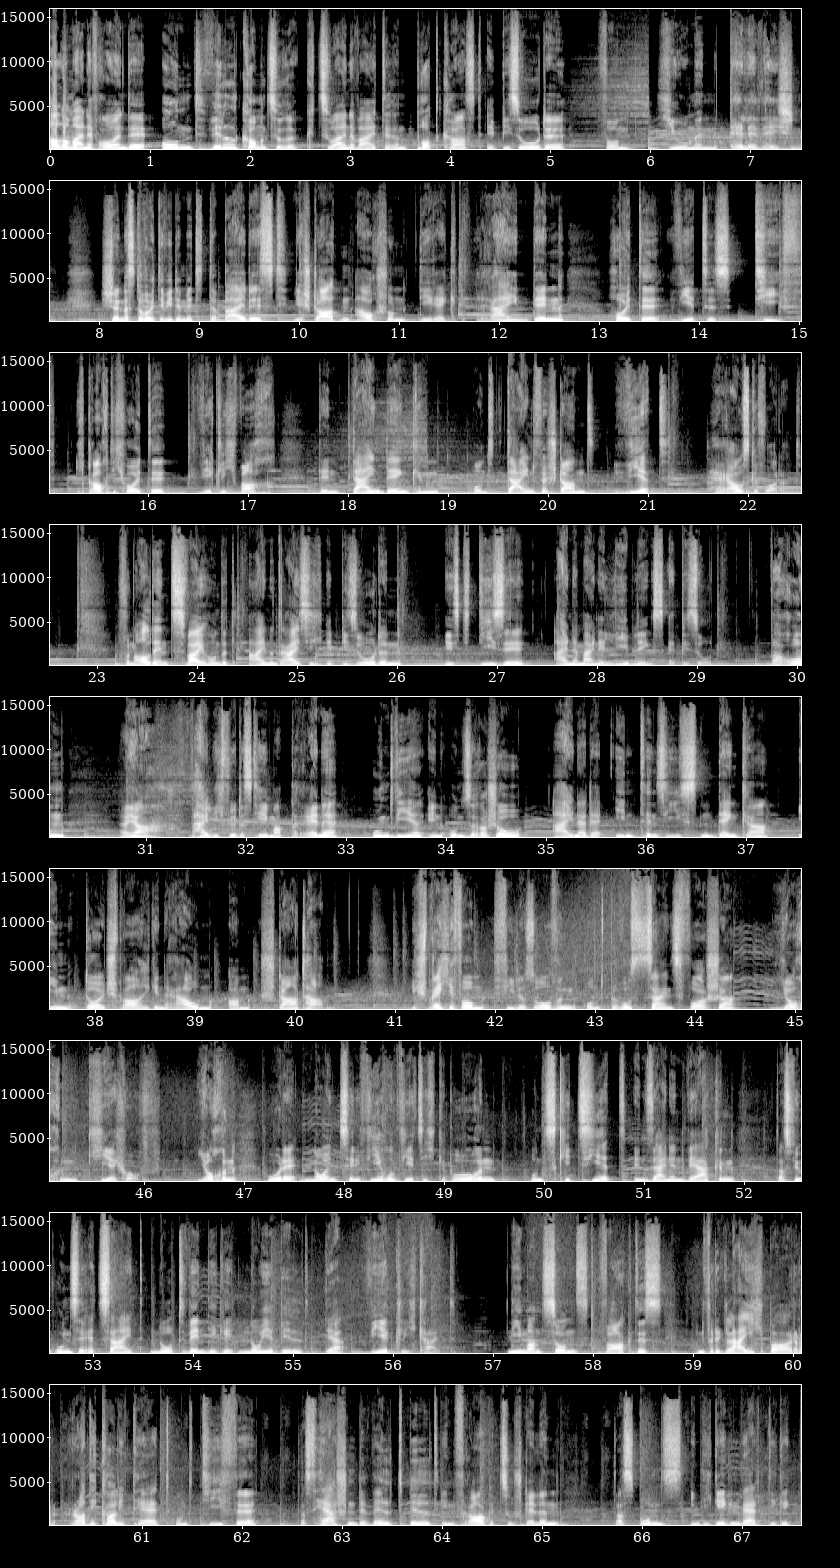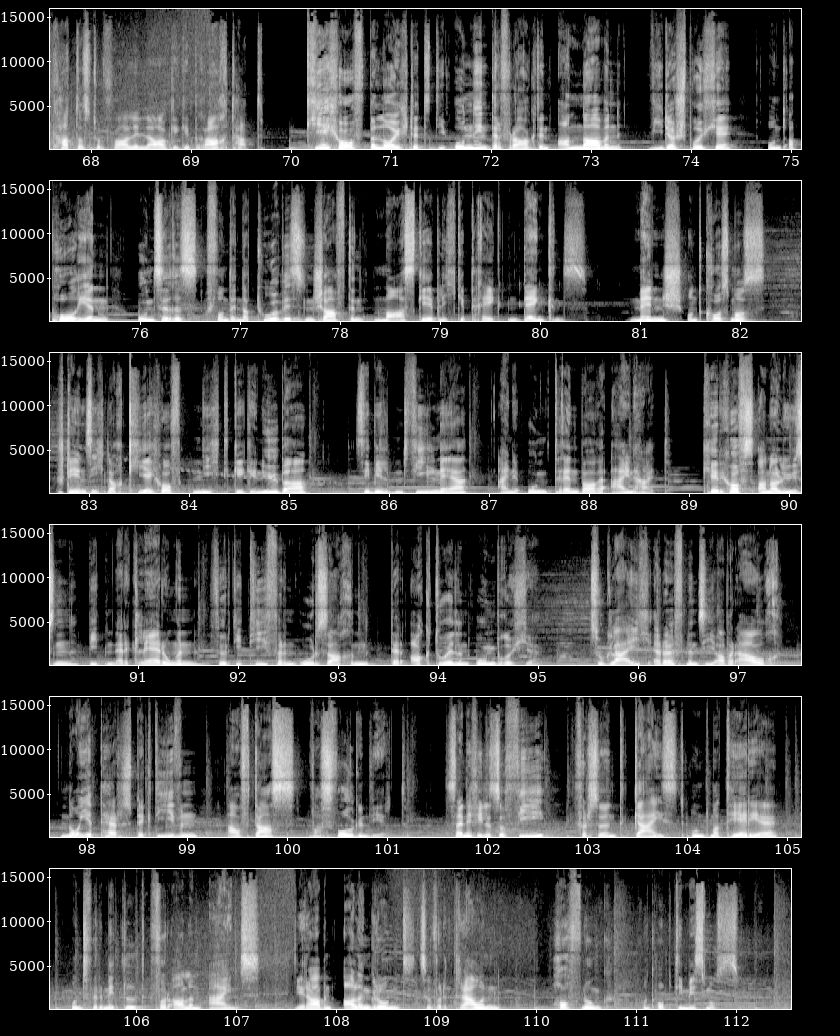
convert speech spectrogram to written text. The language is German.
Hallo meine Freunde und willkommen zurück zu einer weiteren Podcast-Episode von Human Elevation. Schön, dass du heute wieder mit dabei bist. Wir starten auch schon direkt rein, denn heute wird es tief. Ich brauche dich heute wirklich wach, denn dein Denken und dein Verstand wird herausgefordert. Von all den 231 Episoden ist diese eine meiner Lieblingsepisoden. Warum? Naja, weil ich für das Thema brenne und wir in unserer Show einer der intensivsten Denker im deutschsprachigen Raum am Start haben. Ich spreche vom Philosophen und Bewusstseinsforscher Jochen Kirchhoff. Jochen wurde 1944 geboren und skizziert in seinen Werken das für unsere Zeit notwendige neue Bild der Wirklichkeit. Niemand sonst wagt es, in vergleichbarer Radikalität und Tiefe das herrschende Weltbild in Frage zu stellen, das uns in die gegenwärtige katastrophale Lage gebracht hat. Kirchhoff beleuchtet die unhinterfragten Annahmen, Widersprüche und Aporien unseres von den Naturwissenschaften maßgeblich geprägten Denkens. Mensch und Kosmos stehen sich nach Kirchhoff nicht gegenüber, sie bilden vielmehr eine untrennbare Einheit. Kirchhoffs Analysen bieten Erklärungen für die tieferen Ursachen der aktuellen Umbrüche. Zugleich eröffnen sie aber auch neue Perspektiven auf das, was folgen wird. Seine Philosophie versöhnt Geist und Materie und vermittelt vor allem eins. Wir haben allen Grund zu vertrauen, Hoffnung und Optimismus.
